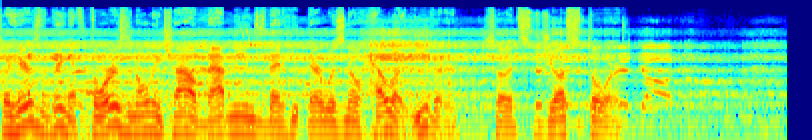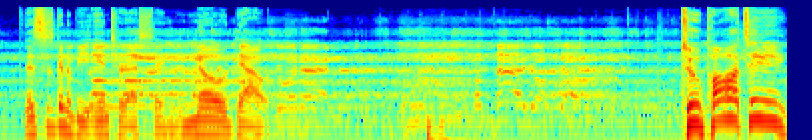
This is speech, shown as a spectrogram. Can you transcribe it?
So here's the thing: if Thor is an only child, that means that he, there was no Hela either. So it's just Thor. This is going to be interesting, no doubt. To party!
